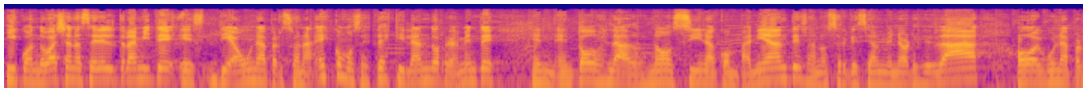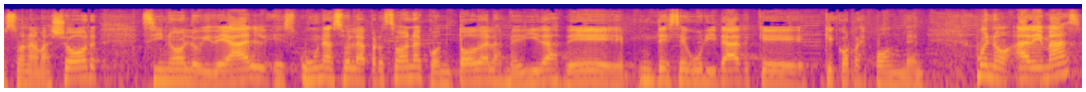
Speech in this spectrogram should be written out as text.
y cuando vayan a hacer el trámite es de a una persona. Es como se está estilando realmente en, en todos lados, ¿no? Sin acompañantes, a no ser que sean menores de edad o alguna persona mayor, sino lo ideal es una sola persona con todas las medidas de, de seguridad que, que corresponden. Bueno, además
